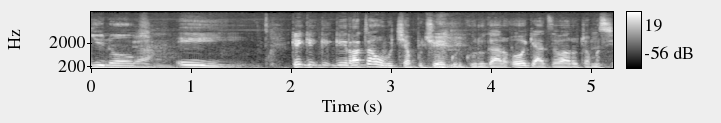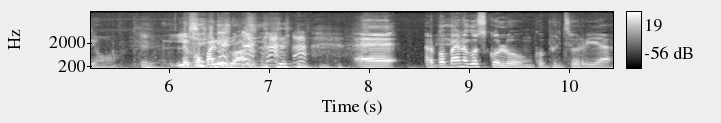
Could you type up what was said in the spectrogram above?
you know Yeah. eh ke ke- ke- ke rata go botšha potšo e kudukudu ka re o ke a tseba gore o tswa mosego le kopane jwang Eh, re kopane ko sekolong ko pretoria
